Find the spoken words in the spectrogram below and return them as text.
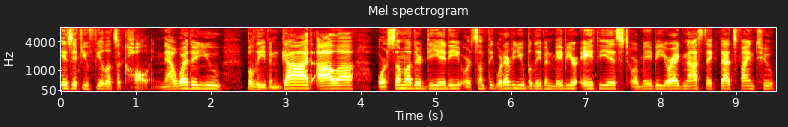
is if you feel it's a calling. Now, whether you believe in God, Allah, or some other deity or something, whatever you believe in, maybe you're atheist or maybe you're agnostic, that's fine too.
